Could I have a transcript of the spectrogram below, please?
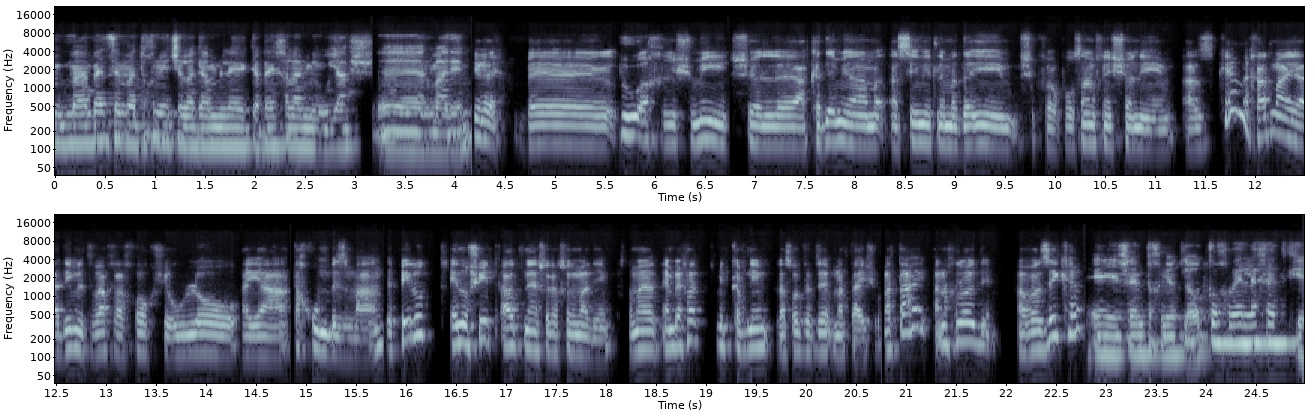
אה, מה בעצם התוכנית שלה גם לגבי חלל מאויש אה, על מאדים? תראה, בדוח רשמי של האקדמיה הסינית למדעים, שכבר פורסם לפני שנים, אז כן, אחד מהיעדים לטווח רחוק שהוא לא היה תחום בזמן, זה פעילות אנושית על פני השטח של מאדים. זאת אומרת, הם בהחלט מתכוונים לעשות את זה מתישהו. מתי? אנחנו לא יודעים. אבל זה יקרה. אה, יש להם תוכניות לעוד כוכבי לכת? כי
